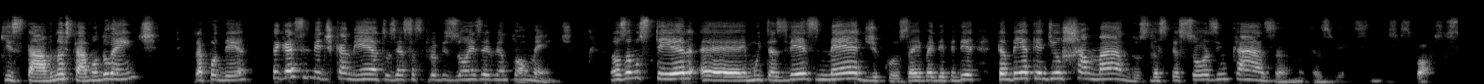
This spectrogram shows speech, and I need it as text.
que estavam, não estavam doentes, para poder pegar esses medicamentos, essas provisões eventualmente. Nós vamos ter, é, muitas vezes, médicos, aí vai depender, também atendiam chamados das pessoas em casa, muitas vezes, nesses postos.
